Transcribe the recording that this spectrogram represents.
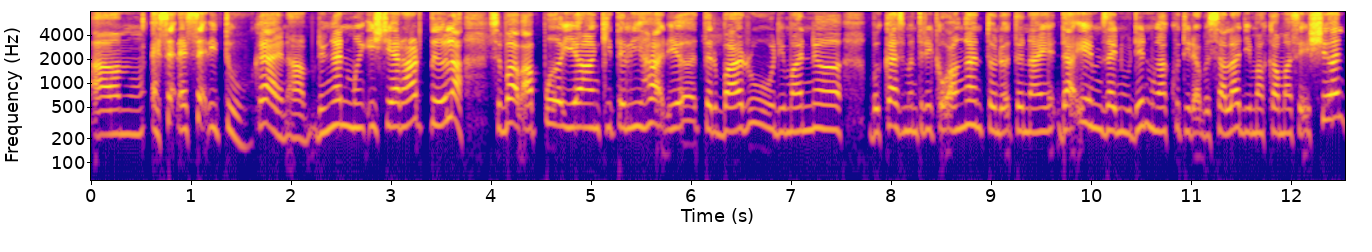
um, aset-aset itu kan uh, dengan mengisytihar harta lah sebab apa yang kita lihat ya terbaru baru di mana bekas Menteri Keuangan Tun Dr. Daim Zainuddin mengaku tidak bersalah di Mahkamah Seksyen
